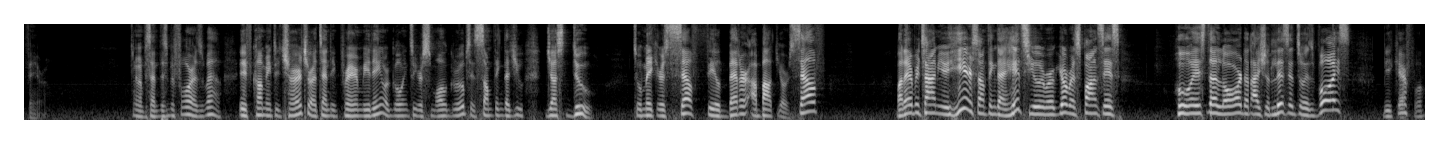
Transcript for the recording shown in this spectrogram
Pharaoh. And I've said this before as well. If coming to church or attending prayer meeting or going to your small groups is something that you just do to make yourself feel better about yourself, but every time you hear something that hits you, your response is, Who is the Lord that I should listen to his voice? Be careful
